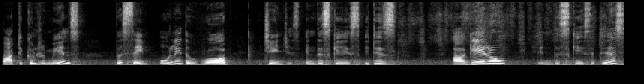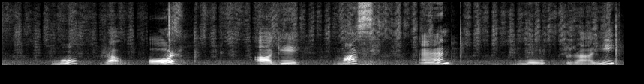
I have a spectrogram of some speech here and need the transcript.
particle remains the same, only the verb changes. In this case, it is ageru, in this case, it is mo rau or age mas and mo rai mas. This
